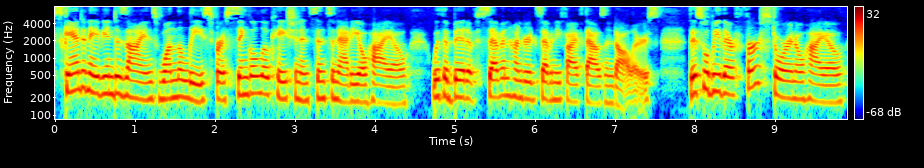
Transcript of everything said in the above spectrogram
Scandinavian Designs won the lease for a single location in Cincinnati, Ohio, with a bid of $775,000. This will be their first store in Ohio,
